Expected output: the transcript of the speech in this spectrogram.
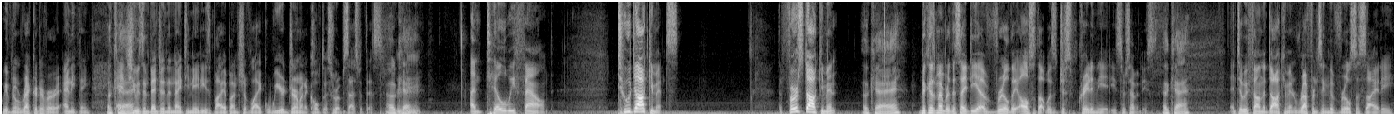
We have no record of her or anything. Okay. And she was invented in the 1980s by a bunch of like weird German occultists who were obsessed with this. okay. mm-hmm. Until we found two documents. The first document, Okay. because remember, this idea of Vril, they also thought was just created in the 80s or 70s. Okay. until we found the document referencing the Vril Society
